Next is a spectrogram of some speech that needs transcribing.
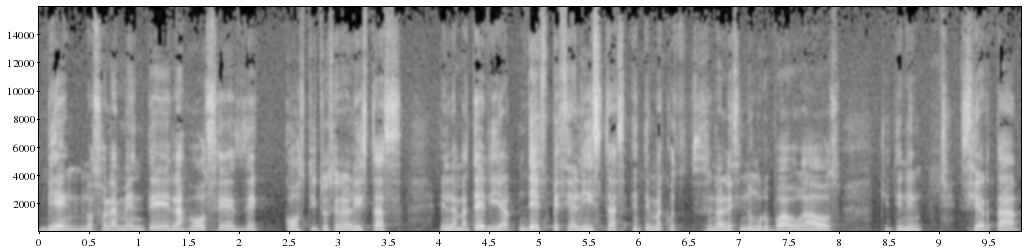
Bien, no solamente las voces de constitucionalistas en la materia, de especialistas en temas constitucionales, sino un grupo de abogados que tienen cierta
